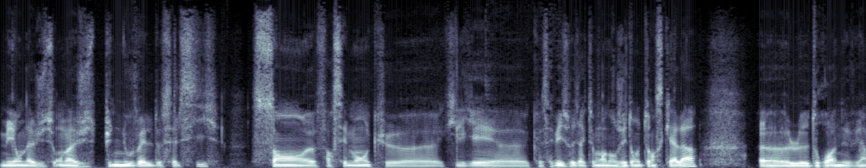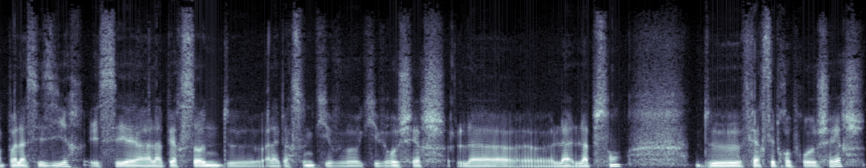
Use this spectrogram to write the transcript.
mais on a juste, on a juste plus de nouvelles de celle-ci sans forcément que qu'il y ait que sa vie soit directement en danger. Donc dans ce cas-là, euh, le droit ne vient pas la saisir et c'est à la personne à la personne qui recherche l'absent de faire ses propres recherches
